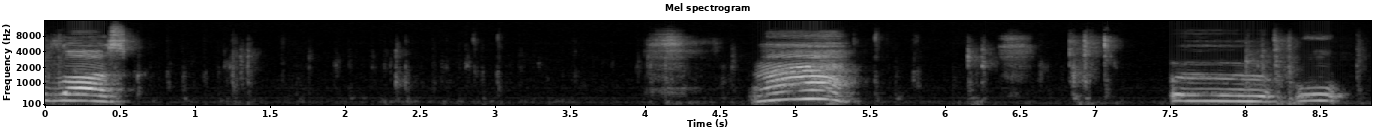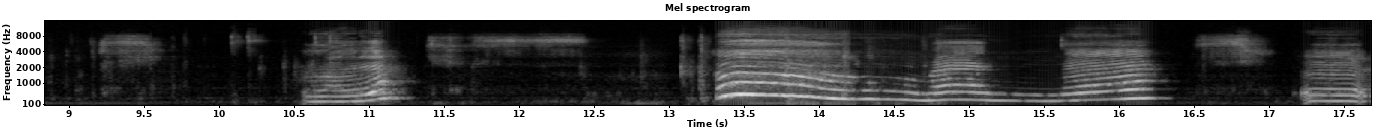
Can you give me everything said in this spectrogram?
Будь ласка. А. Е, у. У мене е,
